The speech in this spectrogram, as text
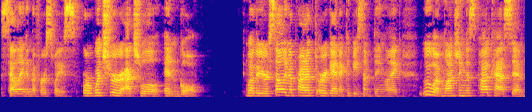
selling in the first place? Or what's your actual end goal? whether you're selling a product or again it could be something like ooh i'm launching this podcast and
